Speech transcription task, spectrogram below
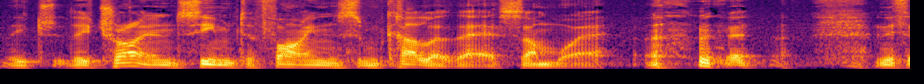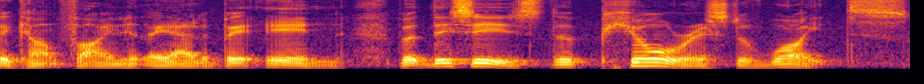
They, tr they try and seem to find some colour there somewhere. and if they can't find it, they add a bit in. But this is the purest of whites.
